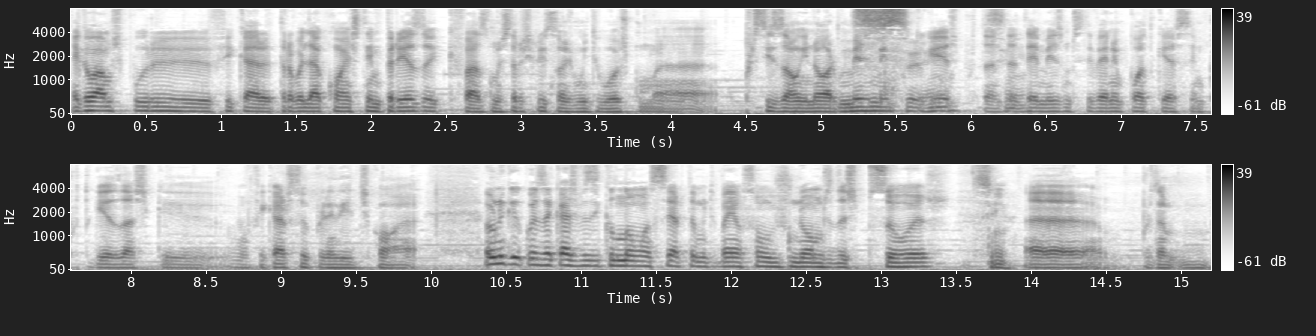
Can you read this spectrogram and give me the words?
Acabámos por eh, ficar a trabalhar com esta empresa que faz umas transcrições muito boas com uma precisão enorme, mesmo em Sim, português. Portanto, sim. até mesmo se tiverem podcast em português, acho que vão ficar surpreendidos com a. A única coisa que às vezes aquilo não acerta muito bem são os nomes das pessoas. Sim. Uh, por exemplo,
